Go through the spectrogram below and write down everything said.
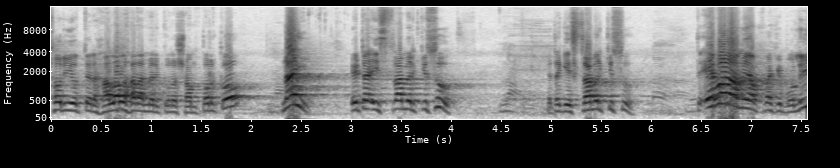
শরীয়তের হালাল হারামের কোনো সম্পর্ক নাই? এটা ইসলামের কিছু? এটা কি ইসলামের কিছু? তো এবার আমি আপনাকে বলি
